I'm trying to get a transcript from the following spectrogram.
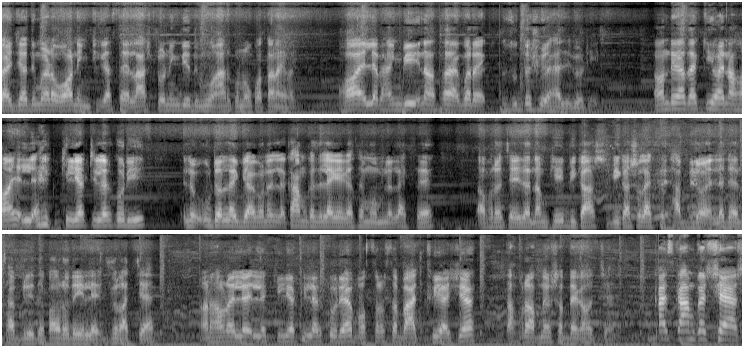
বাড়ি যা দিব, একটা ওয়ার্নিং ঠিক আছে? লাস্ট ওয়ার্নিং দিয়ে দিব, আর কোনো কথা নাই হয়। হয় এলে ভাঙবি, না হয় একবার যুদ্ধ শুরু হয়ে যাবে ওটি এখন দেখা যাক কি হয়, না হয়, এলে ক্লিয়ার টিলিয়ার করি, এলে উঠার লাগবে, এখন কাম কাজে লেগে গেছে, মমিনে লাগছে। তারপরে হচ্ছে এটার নাম কি? বিকাশ, বিকাশও লাগছে ছাব্বির এলে দেন ছাব্বির পাওয়ার দিয়ে জোরাচ্ছে আমরা ক্লিয়ার করে বস্তা বস্তা বাদ থুয়ে আসে তারপরে আপনার সাথে দেখা হচ্ছে। কাজ কাম কাজ শেষ।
